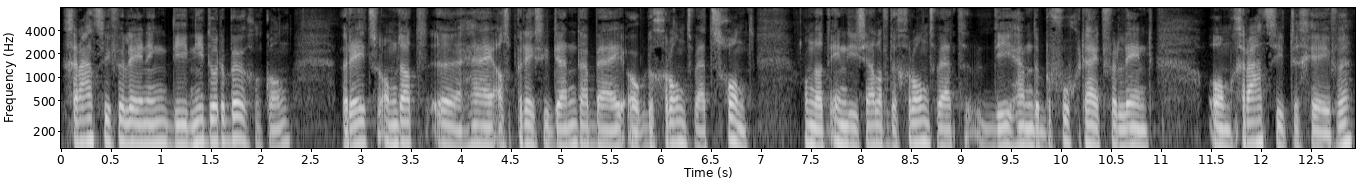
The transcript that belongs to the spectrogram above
gratieverlening die niet door de beugel kon. Reeds omdat uh, hij als president daarbij ook de grondwet schond. Omdat in diezelfde grondwet die hem de bevoegdheid verleent om gratie te geven.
